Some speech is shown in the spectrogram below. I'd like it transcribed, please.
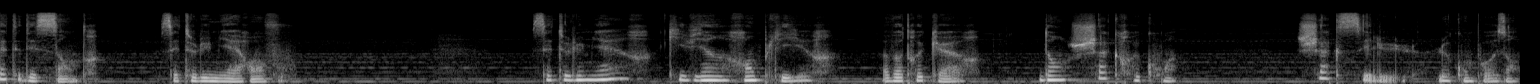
faites descendre cette lumière en vous. Cette lumière qui vient remplir votre cœur dans chaque recoin, chaque cellule le composant.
